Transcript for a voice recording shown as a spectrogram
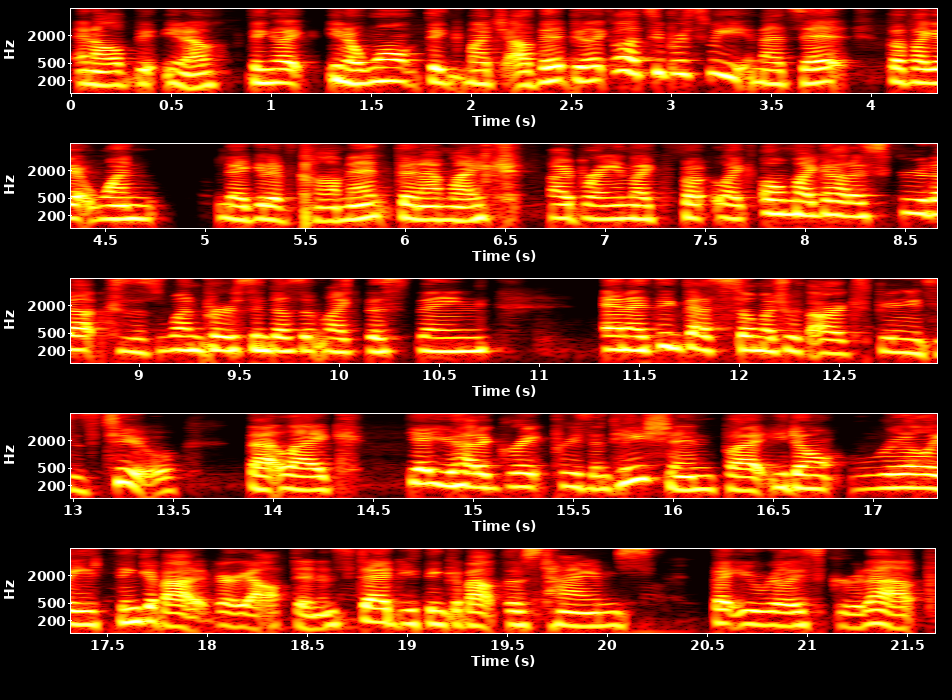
and I'll be, you know, think like, you know, won't think much of it, be like, oh, it's super sweet. And that's it. But if I get one negative comment, then I'm like, my brain like, fo- like, oh my God, I screwed up because this one person doesn't like this thing. And I think that's so much with our experiences too, that like, yeah, you had a great presentation, but you don't really think about it very often. Instead, you think about those times that you really screwed up.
